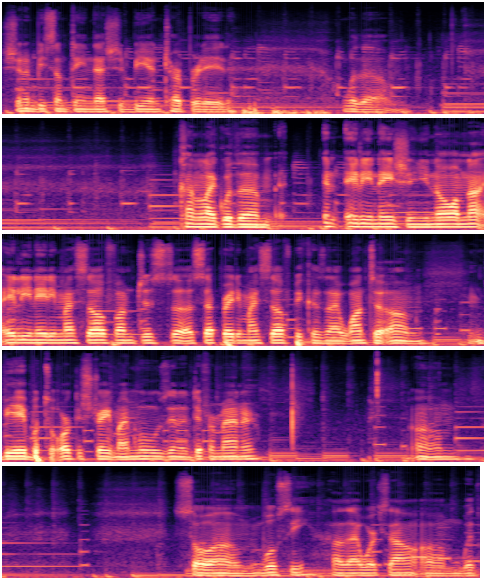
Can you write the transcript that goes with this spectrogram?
shouldn't be something that should be interpreted with um kind of like with um an alienation you know? I'm not alienating myself. I'm just uh, separating myself because i want to um be able to orchestrate my moves in a different manner. Um so um we'll see how that works out um with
